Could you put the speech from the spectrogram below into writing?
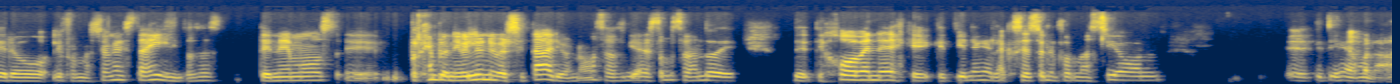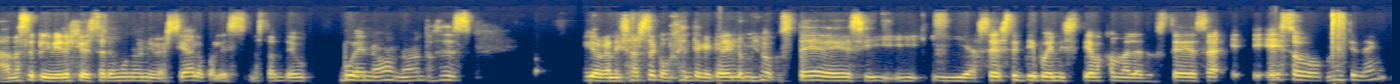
pero la información está ahí. Entonces, tenemos, eh, por ejemplo, a nivel universitario, ¿no? O sea, ya estamos hablando de, de, jóvenes que, que, tienen el acceso a la información, eh, que tienen, bueno, además el privilegio de estar en una universidad, lo cual es bastante bueno, ¿no? Entonces, y organizarse con gente que cree lo mismo que ustedes y, y, hacer este tipo de iniciativas como las de ustedes. O sea, e, e, eso, ¿me entienden?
